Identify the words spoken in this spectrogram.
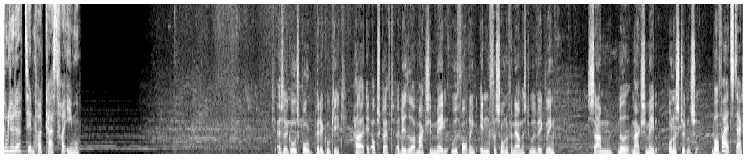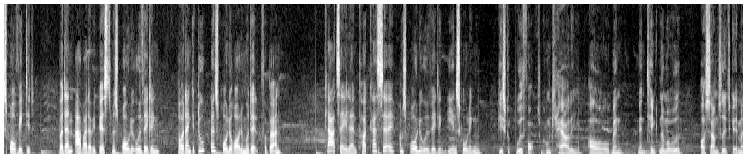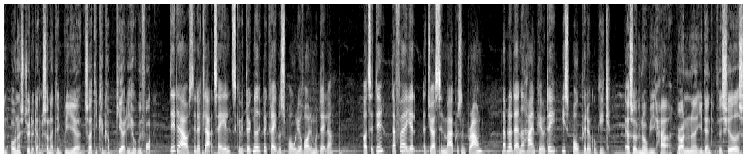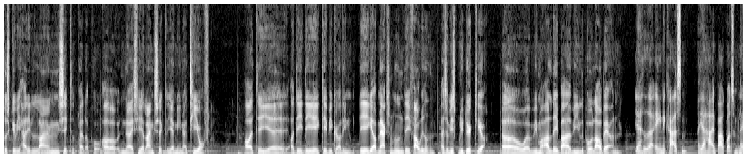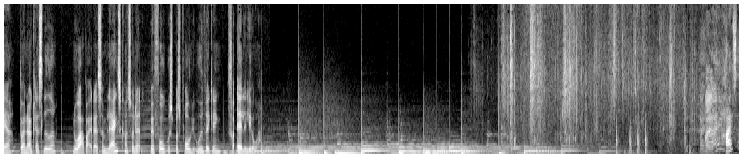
Du lytter til en podcast fra Emo. Altså god sprogpædagogik har et opskrift, og det hedder maksimal udfordring inden for zone for nærmeste udvikling, sammen med maksimal understøttelse. Hvorfor er et stærkt sprog vigtigt? Hvordan arbejder vi bedst med sproglig udvikling? Og hvordan kan du være en sproglig rollemodel for børn? Klar Tale er en podcastserie om sproglig udvikling i indskolingen. De skal udfordres på en kærlig og men, men tænkende måde, og samtidig skal man understøtte dem, så, det bliver, så de kan kopiere de her udfordringer. Dette afsnit af Klar Tale skal vi dykke ned i begrebet sproglige rollemodeller. Og til det, der får jeg hjælp af Justin Markusen Brown, der blandt andet har en Ph.D. i sprogpædagogik. Altså, når vi har børnene identificeret, så skal vi have de langsigtede briller på. Og når jeg siger langsigtet, jeg mener 10 år Og, det, øh, og det, det er ikke det, vi gør lige nu. Det er ikke opmærksomheden, det er fagligheden. Altså, vi skal blive dygtigere, og øh, vi må aldrig bare hvile på lavbærene. Jeg hedder Ane Carlsen, og jeg har en baggrund som lærer og børnehaveklasseleder. Nu arbejder jeg som læringskonsulent med fokus på sproglig udvikling for alle elever. Hej så.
